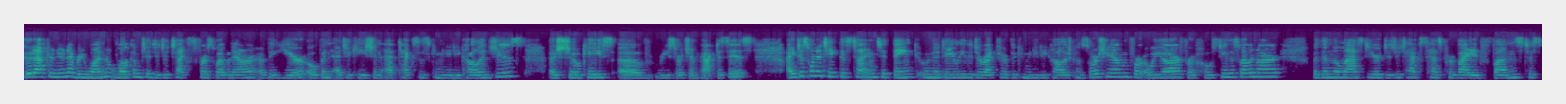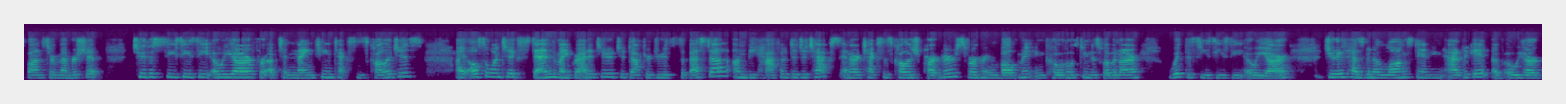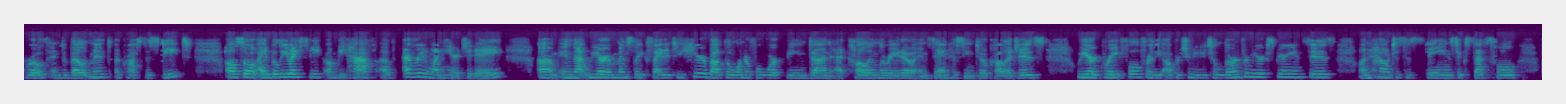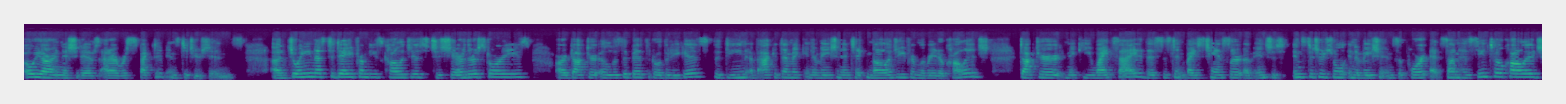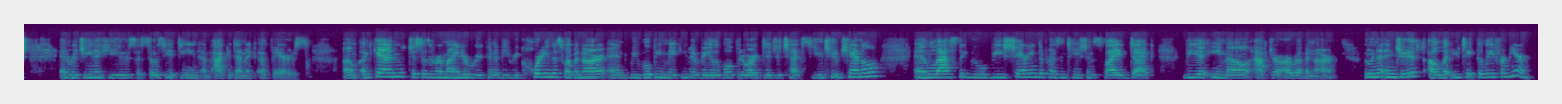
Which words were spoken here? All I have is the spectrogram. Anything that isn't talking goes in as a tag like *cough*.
Good afternoon, everyone. Welcome to Digitex's first webinar of the year, Open Education at Texas Community Colleges, a showcase of research and practices. I just want to take this time to thank Una Daly, the director of the Community College Consortium for OER for hosting this webinar. Within the last year, Digitex has provided funds to sponsor membership to the CCC OER for up to 19 Texas colleges. I also want to extend my gratitude to Dr. Judith Sebesta on behalf of Digitex and our Texas College partners for her involvement in co-hosting this webinar with the CCC OER. Judith has been a long-standing advocate of OER growth and development across the state. Also, I believe I speak on behalf of everyone here today um, in that we are immensely excited to hear about the wonderful work being done at Collin, Laredo, and San Jacinto colleges. We are grateful for the opportunity to learn from your experiences on how to sustain successful OER initiatives at our respective institutions. Uh, joining us today from these colleges to share their stories are Dr. Elizabeth Rodriguez, the Dean of Academic Innovation and Technology from Laredo College, Dr. Nikki Whiteside, the Assistant Vice Chancellor of Institutional Innovation and Support at San Jacinto College, and Regina Hughes, Associate Dean of Academic Affairs. Um, again, just as a reminder, we're going to be recording this webinar and we will be making it available through our Digitex YouTube channel. And lastly, we will be sharing the presentation slide deck via email after our webinar. Una and Judith, I'll let you take the lead from here.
